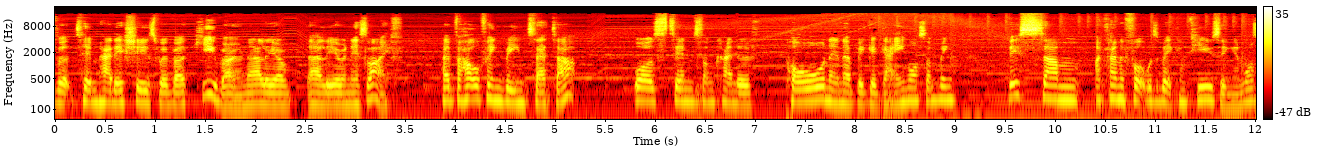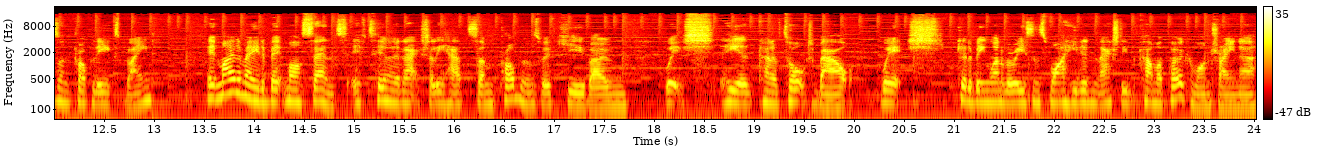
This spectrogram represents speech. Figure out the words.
that Tim had issues with a Cubone earlier earlier in his life? Had the whole thing been set up? Was Tim some kind of pawn in a bigger game or something. This, um, I kind of thought was a bit confusing and wasn't properly explained. It might have made a bit more sense if Tim had actually had some problems with Cubone, which he had kind of talked about, which could have been one of the reasons why he didn't actually become a Pokemon trainer.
